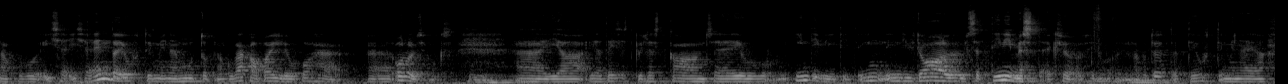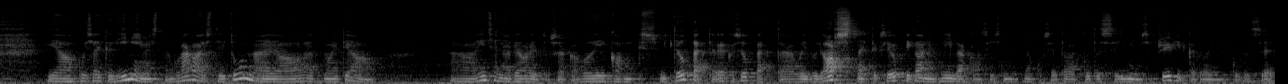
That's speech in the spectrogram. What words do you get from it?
nagu ise, iseenda juhtimine muutub nagu väga palju kohe äh, olulisemaks mm. -hmm. ja, ja teisest küljest ka on see ju indiviidid in,, individuaalsete inimeste, eks ju, sinu mm -hmm. nagu töötajate juhtimine ja. ja kui sa ikkagi inimest nagu väga hästi ei tunne ja oled, ma ei tea äh, inseneriharidusega või ka miks mitte õpetaja, ega see õpetaja või, või arst näiteks ei õpi ka nüüd nii väga siis nüüd nagu seda, et kuidas see inimese psüühika toimib, kuidas see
